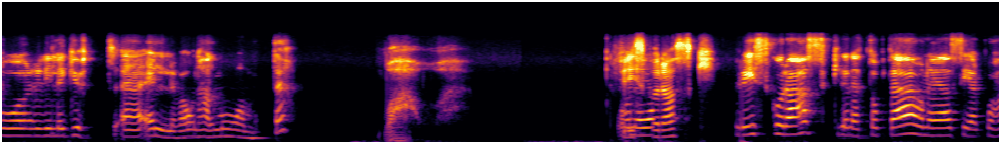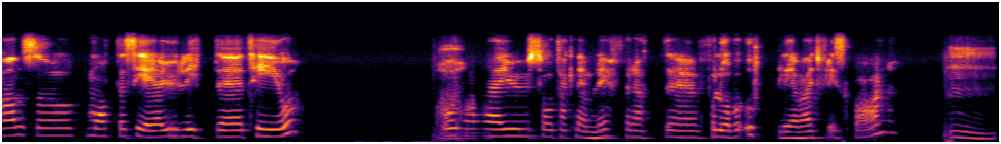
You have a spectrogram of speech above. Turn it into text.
Vår lille gutt er elleve og en halv måned. Wow. Og Frisk jeg- og rask. Frisk og rask, det er nettopp det. Og når jeg ser på han, så på en måte ser jeg jo litt eh, Theo. Og Wow. jeg er jo så takknemlig for å uh, få lov å oppleve et friskt barn. Mm.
